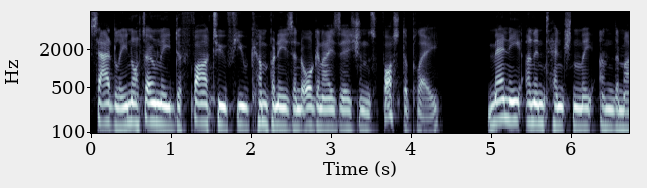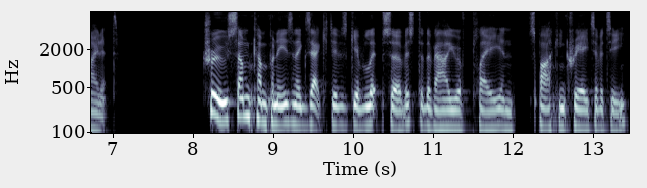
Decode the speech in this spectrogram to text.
Sadly, not only do far too few companies and organizations foster play, many unintentionally undermine it. True, some companies and executives give lip service to the value of play and sparking creativity,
